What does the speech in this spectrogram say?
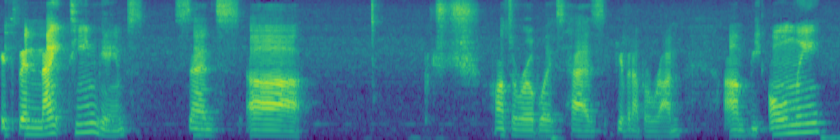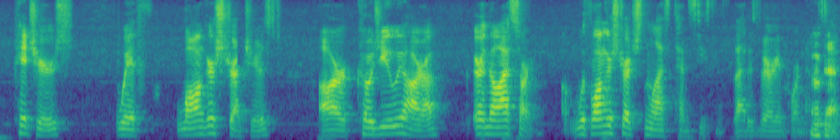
it's been 19 games since uh, Hansel Robles has given up a run. Um, the only pitchers with longer stretches are Koji Uehara, or in the last sorry, with longer stretches in the last 10 seasons. That is very important. Okay.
